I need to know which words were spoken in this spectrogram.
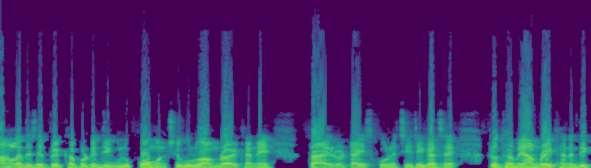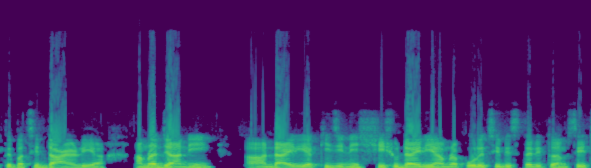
বাংলাদেশের প্রেক্ষাপটে যেগুলো কমন সেগুলো আমরা এখানে প্রায়োরিটাইজ করেছি, ঠিক আছে? প্রথমে আমরা এখানে দেখতে পাচ্ছি ডায়রিয়া আমরা জানি ডায়রিয়া কি জিনিস? শিশু ডায়রিয়া আমরা পড়েছি বিস্তারিত এমসিএইচ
